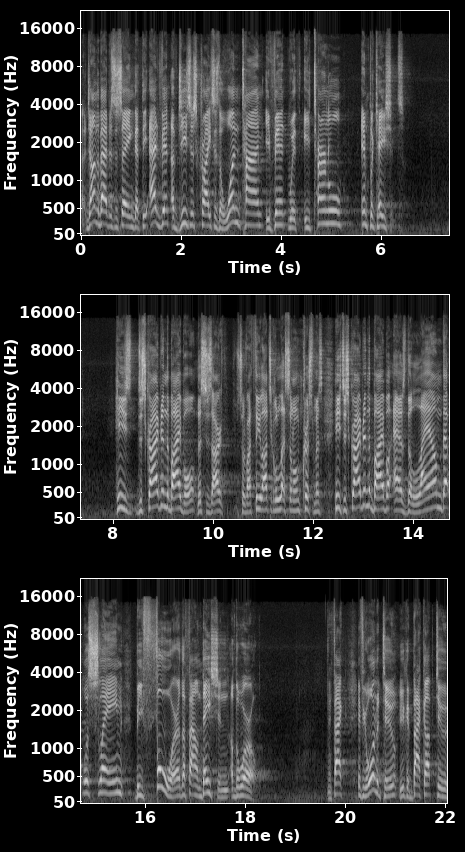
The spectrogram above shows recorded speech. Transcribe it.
Uh, John the Baptist is saying that the advent of Jesus Christ is a one time event with eternal implications. He's described in the Bible, this is our sort of our theological lesson on Christmas, he's described in the Bible as the lamb that was slain before the foundation of the world. In fact, if you wanted to, you could back up to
